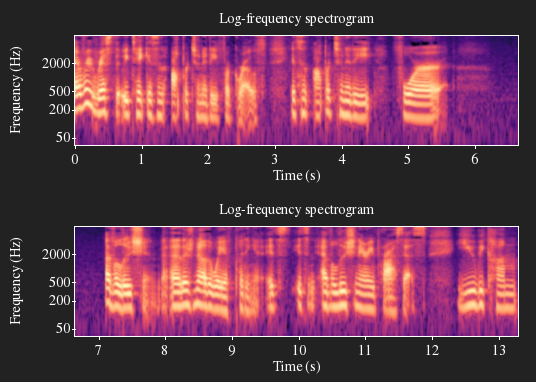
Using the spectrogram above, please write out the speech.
every risk that we take is an opportunity for growth. It's an opportunity for evolution. Uh, there's no other way of putting it. It's it's an evolutionary process. You become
